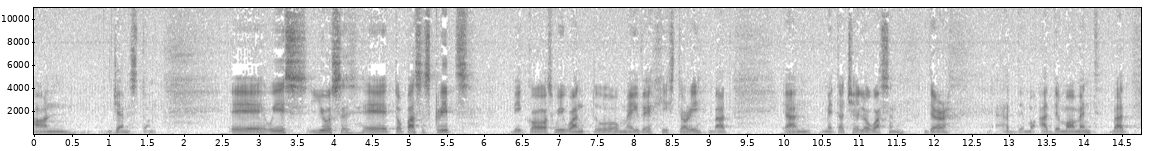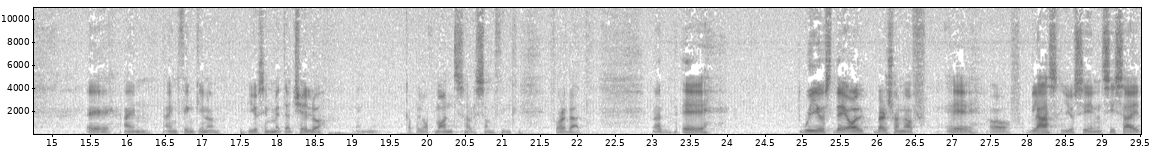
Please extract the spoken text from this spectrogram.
on Gemstone. We use Topaz scripts because we want to make the history, but and Metacello wasn't there at the, at the moment, but uh, I'm, I'm thinking on using Metacello in a couple of months or something for that. But uh, we use the old version of, uh, of Glass using Seaside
